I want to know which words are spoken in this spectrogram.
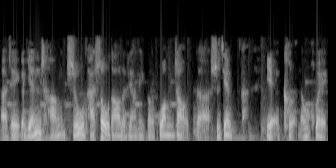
呃这个延长植物它受到的这样的一个光照的时间啊，也可能会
